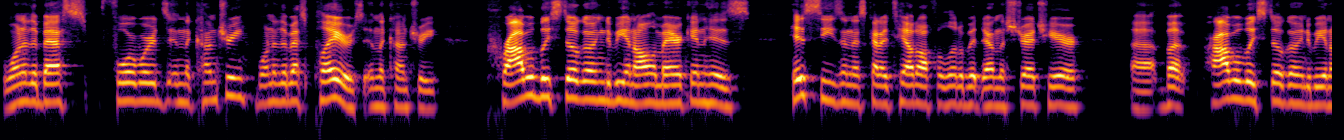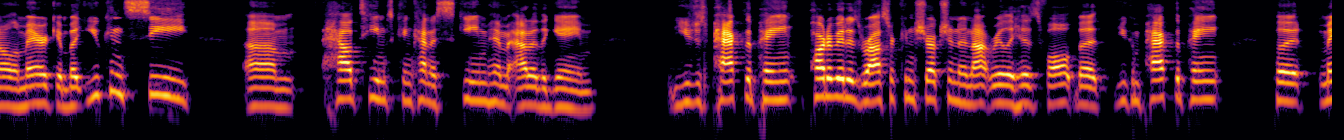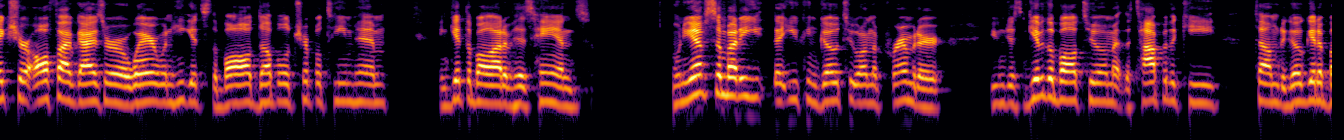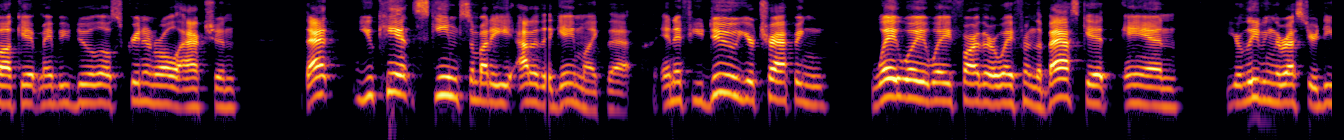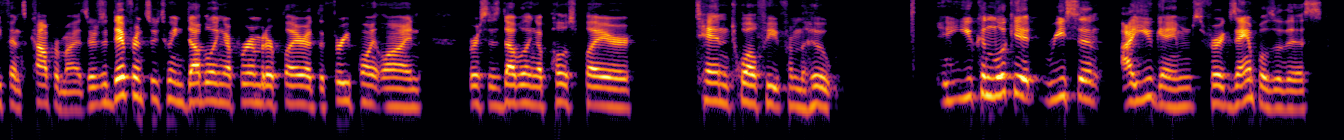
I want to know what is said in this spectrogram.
one of the best forwards in the country, one of the best players in the country, probably still going to be an All American. His his season has kind of tailed off a little bit down the stretch here, uh, but probably still going to be an All American. But you can see um, how teams can kind of scheme him out of the game. You just pack the paint. Part of it is roster construction and not really his fault, but you can pack the paint put make sure all five guys are aware when he gets the ball, double, triple team him, and get the ball out of his hands. When you have somebody that you can go to on the perimeter You can just give the ball to him at the top of the key, tell him to go get a bucket, maybe do a little screen and roll action. That you can't scheme somebody out of the game like that. And if you do, you're trapping way, way, way farther away from the basket and you're leaving the rest of your defense compromised. There's a difference between doubling a perimeter player at the three point line versus doubling a post player 10, 12 feet from the hoop. You can look at recent IU games for examples of this.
